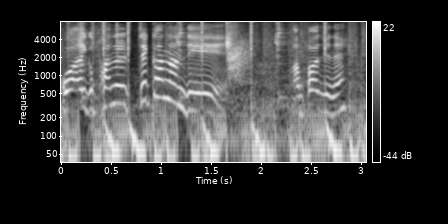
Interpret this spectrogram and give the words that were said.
와 이거 바늘 쬐깐한데 안 빠지네.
